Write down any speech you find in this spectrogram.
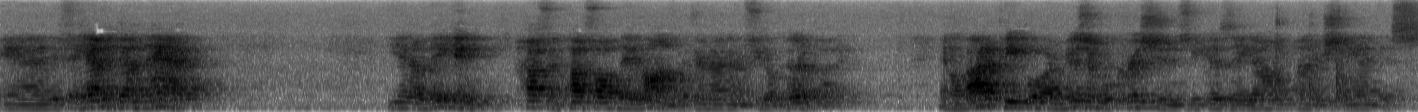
And if they haven't done that, you know, they can huff and puff all day long, but they're not going to feel good about it. And a lot of people are miserable Christians because they don't understand this.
